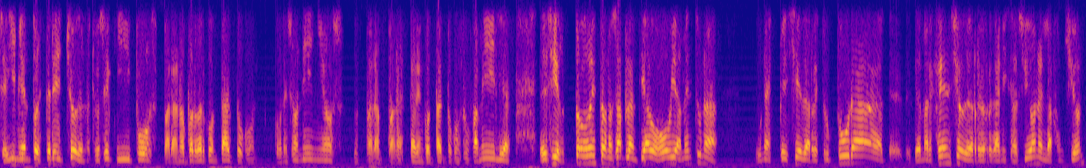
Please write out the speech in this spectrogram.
seguimiento estrecho de nuestros equipos para no perder contacto con, con esos niños, para, para estar en contacto con sus familias. Es decir, todo esto nos ha planteado obviamente una, una especie de reestructura, de, de emergencia o de reorganización en la función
